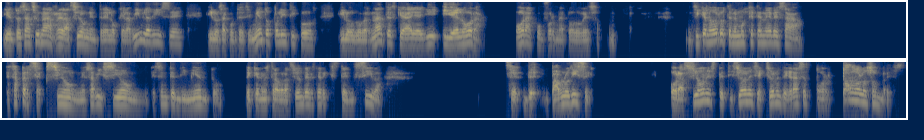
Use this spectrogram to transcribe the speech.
Y entonces hace una relación entre lo que la Biblia dice y los acontecimientos políticos y los gobernantes que hay allí, y él ora, ora conforme a todo eso. Así que nosotros tenemos que tener esa, esa percepción, esa visión, ese entendimiento de que nuestra oración debe ser extensiva, Pablo dice, oraciones, peticiones y acciones de gracias por todos los hombres,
